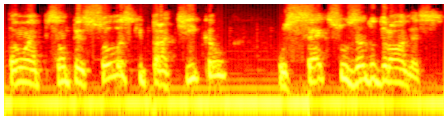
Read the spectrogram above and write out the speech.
Então, é, são pessoas que praticam o sexo usando drogas.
